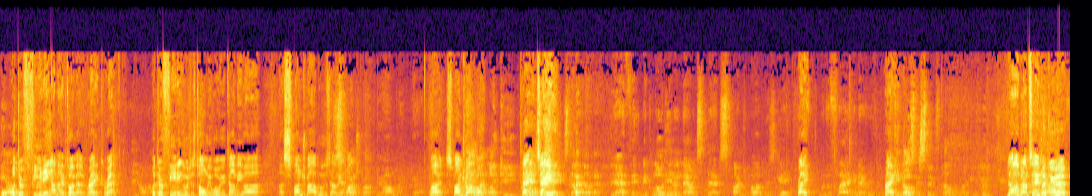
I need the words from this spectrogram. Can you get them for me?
Normal what they're feeding, I'm not even talking about, right, correct. What they're feeding, who just told me? What were you telling me? Uh, a SpongeBob? Who's telling me? SpongeBob, yeah. Oh my god. What? SpongeBob. Tell What? Mikey. Say it, say it. things, Tell them. Yeah, Nickelodeon announced that SpongeBob is gay Right. with a flag and everything. Right. Mikey knows these things. Tell them, Mikey. No, but I'm saying, but do you hear?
